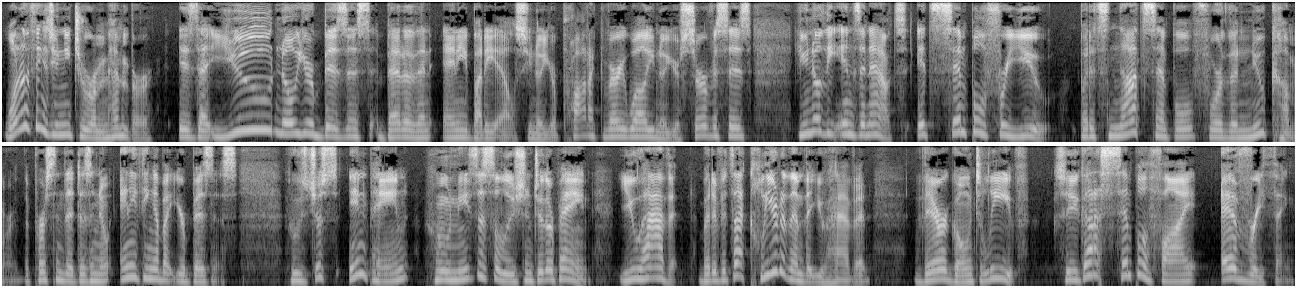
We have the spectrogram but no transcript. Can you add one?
One of the things you need to remember is that you know your business better than anybody else. You know your product very well, you know your services, you know the ins and outs. It's simple for you, but it's not simple for the newcomer, the person that doesn't know anything about your business, who's just in pain, who needs a solution to their pain. You have it. But if it's not clear to them that you have it, they're going to leave. So you got to simplify everything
